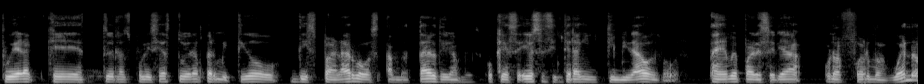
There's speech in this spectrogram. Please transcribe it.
pudiera que los policías tuvieran permitido disparar, babos, a matar, digamos, o que ellos se sintieran intimidados, babos. También me parecería una forma buena,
